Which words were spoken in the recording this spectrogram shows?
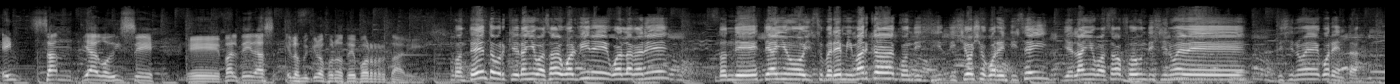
en Santiago, dice eh, en los micrófonos de Portales. Contento porque el año pasado igual vine, igual la gané, donde este año superé mi marca con 18.46 y el año pasado fue un 19, 19.40. ¿Qué te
